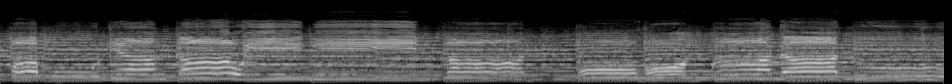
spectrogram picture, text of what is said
Apa pun yang kau inginkan, mohon pada Tuhanmu.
